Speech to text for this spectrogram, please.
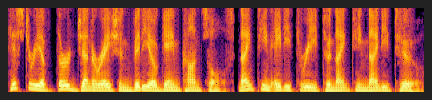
History of third-generation video game consoles 1983 to 1992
